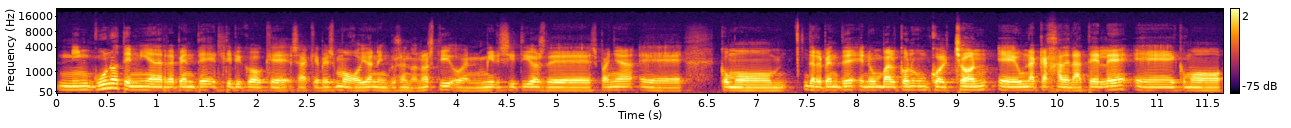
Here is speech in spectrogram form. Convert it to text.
ninguno tenía de repente el típico que, o sea, que ves mogollón incluso en Donosti o en mil sitios de España, eh, como de repente en un balcón un colchón, eh, una caja de la tele, eh, como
